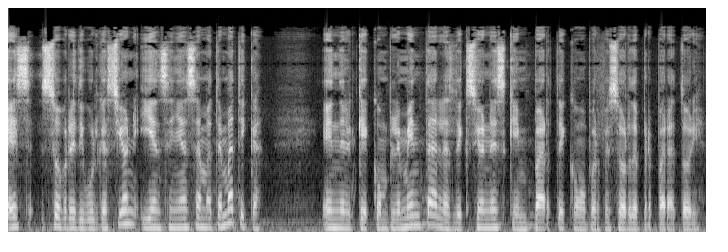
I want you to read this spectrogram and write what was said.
es sobre divulgación y enseñanza matemática, en el que complementa las lecciones que imparte como profesor de preparatoria.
